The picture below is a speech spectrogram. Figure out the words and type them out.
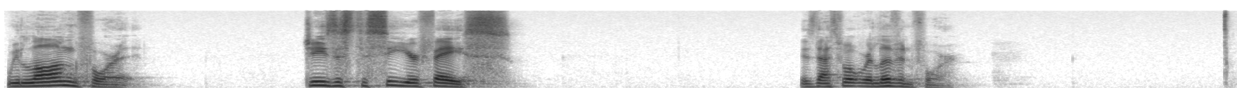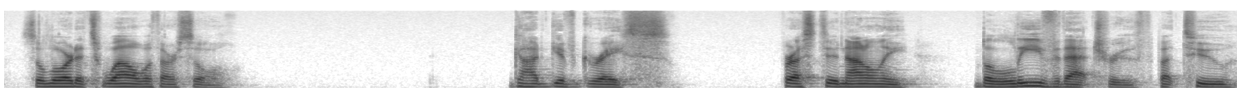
We long for it. Jesus, to see your face, is that's what we're living for. So, Lord, it's well with our soul. God, give grace for us to not only believe that truth, but to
